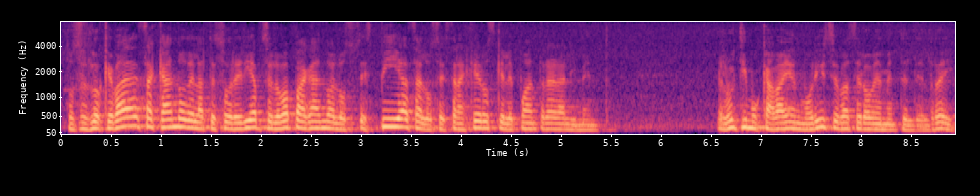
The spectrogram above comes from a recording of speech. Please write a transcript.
Entonces lo que va sacando de la tesorería pues, se lo va pagando a los espías, a los extranjeros que le puedan traer alimento. El último caballo en morirse va a ser obviamente el del rey.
